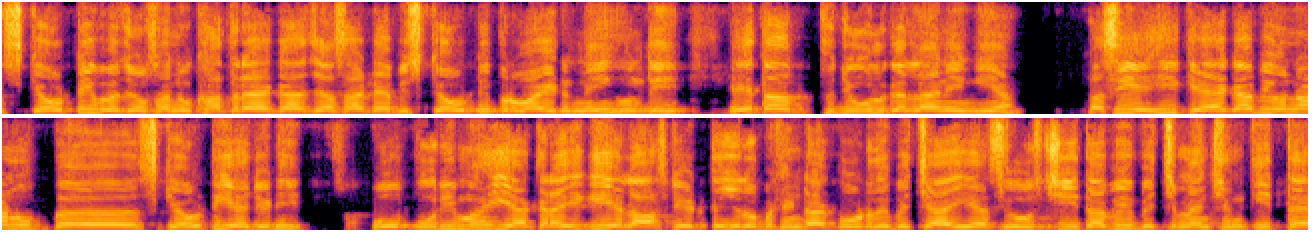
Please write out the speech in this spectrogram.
ਸਿਕਿਉਰਿਟੀ ਵਜੋਂ ਸਾਨੂੰ ਖਤਰਾ ਹੈਗਾ ਜਾਂ ਸਾਡੇ ਵੀ ਸਿਕਿਉਰਿਟੀ ਪ੍ਰੋਵਾਈਡ ਨਹੀਂ ਹੁੰਦੀ ਇਹ ਤਾਂ ਫਜ਼ੂਲ ਗੱਲਾਂ ਨੇਗੀਆਂ। ਅਸੀਂ ਇਹੀ ਕਹਾਂਗਾ ਵੀ ਉਹਨਾਂ ਨੂੰ ਸਿਕਿਉਰਿਟੀ ਹੈ ਜਿਹੜੀ, ਉਹ ਪੂਰੀ ਮੁਹੱਈਆ ਕਰਾਈ ਗਈ ਹੈ। ਲਾਸਟ ਡੇਟ ਤੇ ਜਦੋਂ ਬਠਿੰਡਾ ਕੋਰਟ ਦੇ ਵਿੱਚ ਆਏ ਅਸੀਂ ਉਸ ਚੀਜ਼ ਦਾ ਵੀ ਵਿੱਚ ਮੈਂਸ਼ਨ ਕੀਤਾ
